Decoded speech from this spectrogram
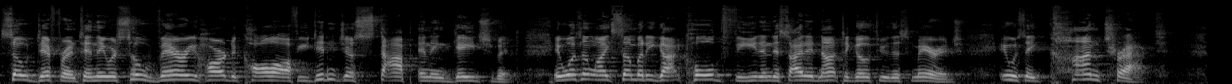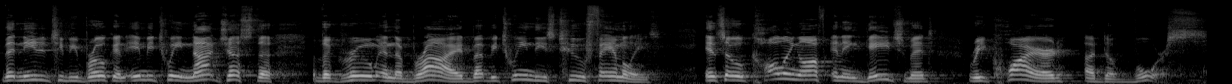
so different and they were so very hard to call off. You didn't just stop an engagement. It wasn't like somebody got cold feet and decided not to go through this marriage. It was a contract that needed to be broken in between not just the, the groom and the bride, but between these two families. And so calling off an engagement required a divorce.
